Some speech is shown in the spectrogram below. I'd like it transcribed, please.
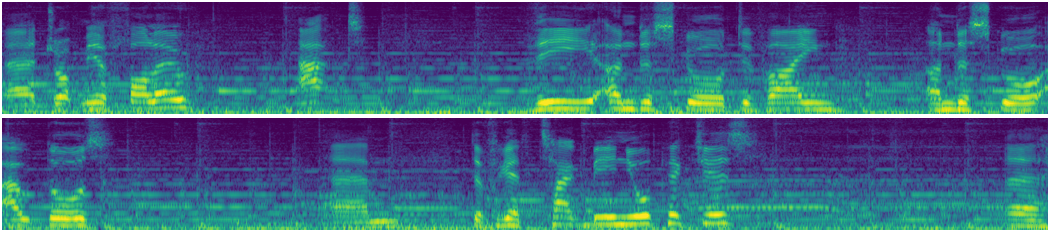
uh, drop me a follow at the underscore devine underscore outdoors. Um, don't forget to tag me in your pictures, uh,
